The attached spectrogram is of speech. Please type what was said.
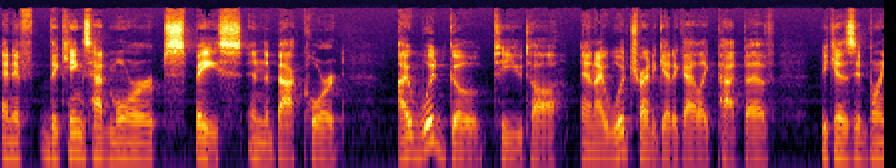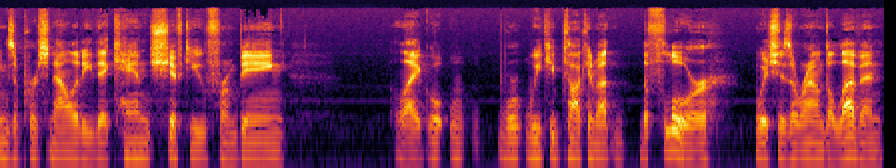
And if the Kings had more space in the backcourt, I would go to Utah and I would try to get a guy like Pat Bev because it brings a personality that can shift you from being like we keep talking about the floor, which is around 11,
